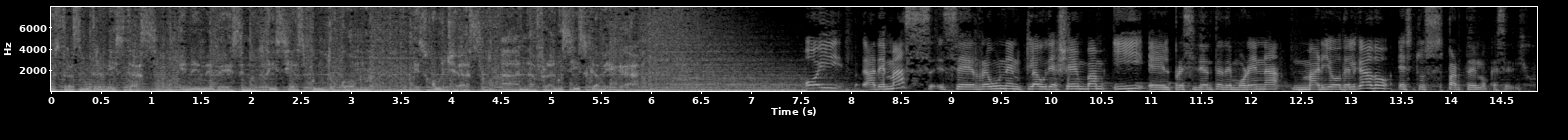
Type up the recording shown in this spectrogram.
nuestras entrevistas en mbsnoticias.com. Escuchas a Ana Francisca Vega. Hoy, además, se reúnen Claudia Sheinbaum y el presidente de Morena, Mario Delgado. Esto es parte de lo que se dijo.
